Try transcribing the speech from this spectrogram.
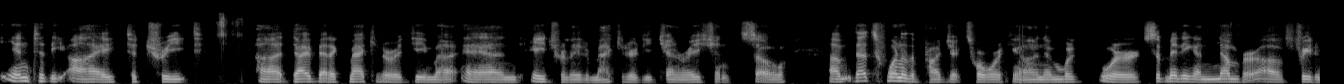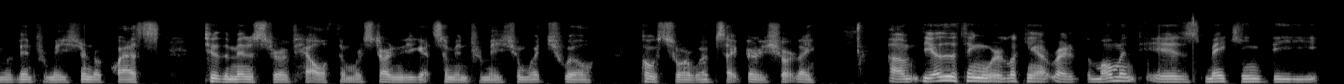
into the eye to treat uh, diabetic macular edema and age related macular degeneration. So um, that's one of the projects we're working on, and we're, we're submitting a number of freedom of information requests to the Minister of Health, and we're starting to get some information which we'll post to our website very shortly. Um, the other thing we're looking at right at the moment is making the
